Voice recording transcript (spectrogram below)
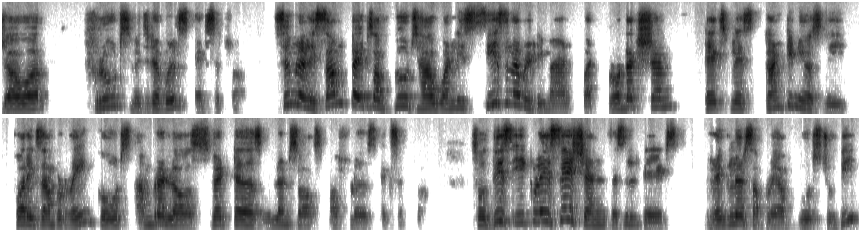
jowar, fruits, vegetables, etc. Similarly, some types of goods have only seasonable demand, but production takes place continuously. For example, raincoats, umbrellas, sweaters, woolen socks, mufflers, etc. So this equalization facilitates regular supply of goods to the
